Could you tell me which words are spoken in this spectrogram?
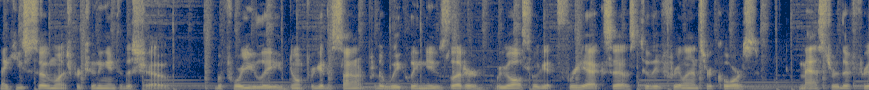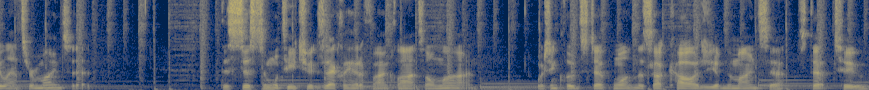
Thank you so much for tuning into the show. Before you leave, don't forget to sign up for the weekly newsletter where you also get free access to the freelancer course, Master the Freelancer Mindset. This system will teach you exactly how to find clients online, which includes step one, the psychology of the mindset, step two,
